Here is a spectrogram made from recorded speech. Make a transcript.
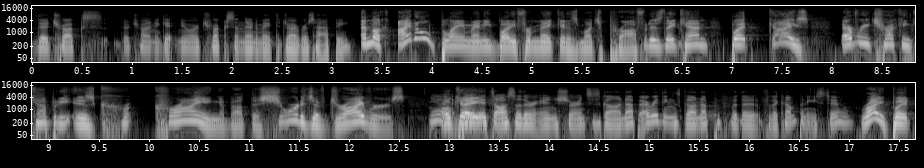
their trucks. They're trying to get newer trucks in there to make the drivers happy. And look, I don't blame anybody for making as much profit as they can, but guys, every trucking company is cr- crying about the shortage of drivers. Yeah. Okay. But it's also their insurance has gone up. Everything's gone up for the for the companies too. Right, but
